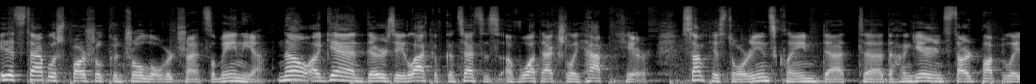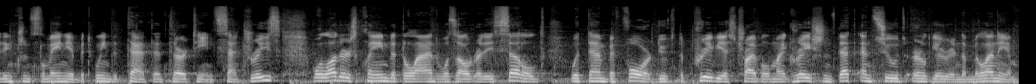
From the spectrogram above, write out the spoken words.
it established partial control over Transylvania. Now, again, there is a lack of consensus of what actually happened here. Some historians claim that uh, the Hungarians started populating Transylvania between the 10th and 13th centuries, while others claim that the land was already settled with them before due to the previous tribal migrations that ensued earlier in the millennium.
